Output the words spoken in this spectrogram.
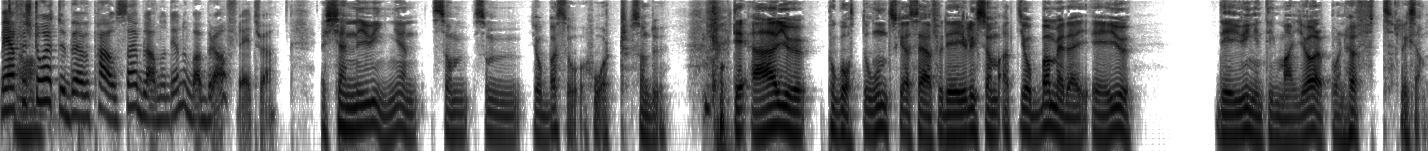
Men jag förstår att du behöver pausa ibland och det är nog bara bra för dig tror jag. Jag känner ju ingen som, som jobbar så hårt som du. Och det är ju på gott och ont ska jag säga, för det är ju liksom att jobba med dig är ju, det är ju ingenting man gör på en höft. Liksom.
